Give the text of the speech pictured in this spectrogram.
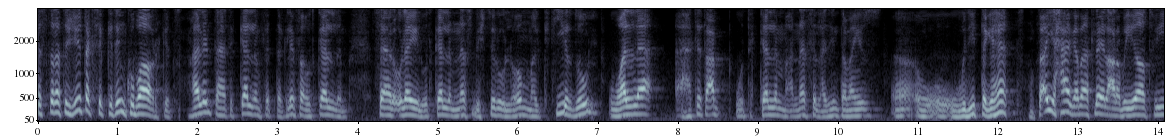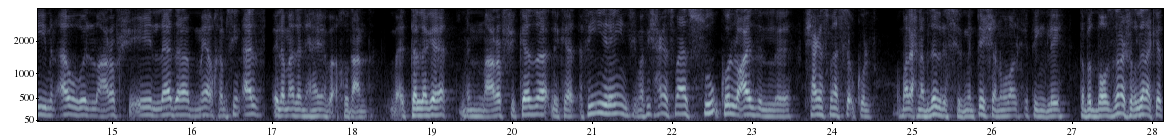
استراتيجيتك سكتين كبار كده. هل أنت هتتكلم في التكلفة وتكلم سعر قليل وتكلم ناس بيشتروا اللي هم الكتير دول ولا هتتعب وتتكلم مع الناس اللي عايزين تميز آه، ودي اتجاهات. في أي حاجة بقى تلاقي العربيات في من أول ما أعرفش إيه اللادا ب 150 ألف إلى ما لا نهاية بقى خد عندك. الثلاجات من ما أعرفش كذا لكذا. في range ما فيش حاجة اسمها السوق كله عايز ال- مفيش حاجة اسمها السوق كله. أمال إحنا بندرس segmentation و marketing ليه؟ طب بتبوظ لنا شغلنا كده.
